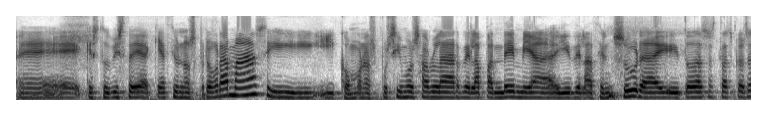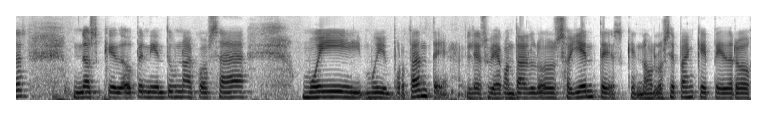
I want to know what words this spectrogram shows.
eh, que estuviste aquí hace unos programas y, y, como nos pusimos a hablar de la pandemia y de la censura y todas estas cosas, nos quedó pendiente una cosa muy, muy importante. Les voy a contar a los oyentes que no lo sepan que Pedro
